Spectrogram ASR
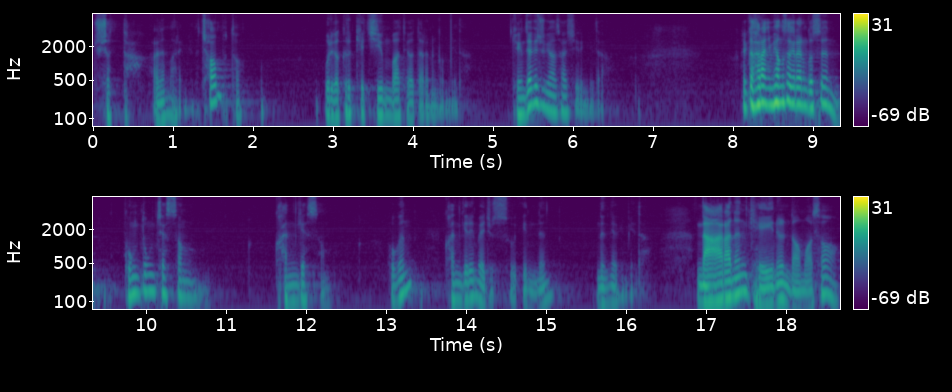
주셨다라는 말입니다. 처음부터 우리가 그렇게 지은 바 되었다라는 겁니다. 굉장히 중요한 사실입니다. 그러니까 하나님 형상이라는 것은 공동체성, 관계성 혹은 관계를 맺을 수 있는 능력입니다. 나라는 개인을 넘어서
